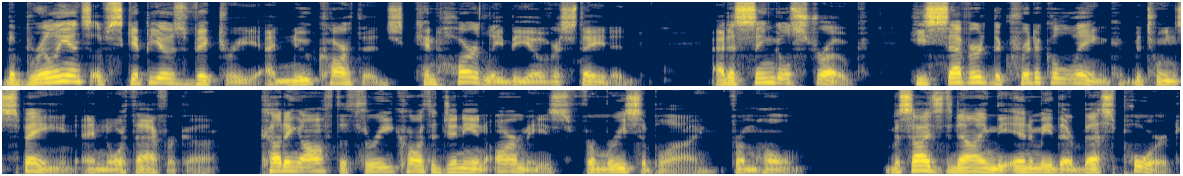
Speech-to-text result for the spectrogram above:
The brilliance of Scipio's victory at New Carthage can hardly be overstated. At a single stroke, he severed the critical link between Spain and North Africa, cutting off the three Carthaginian armies from resupply from home. Besides denying the enemy their best port,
